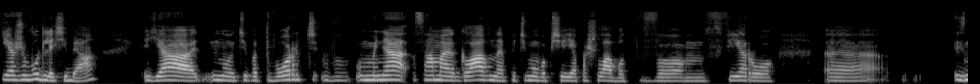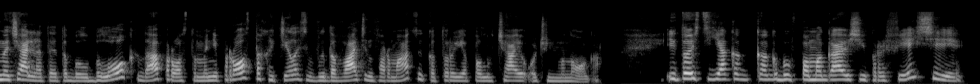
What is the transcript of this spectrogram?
я живу для себя, я, ну, типа, творч... У меня самое главное, почему вообще я пошла вот в сферу... Э... Изначально-то это был блог, да, просто. Мне просто хотелось выдавать информацию, которую я получаю очень много. И то есть я как, как бы в помогающей профессии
